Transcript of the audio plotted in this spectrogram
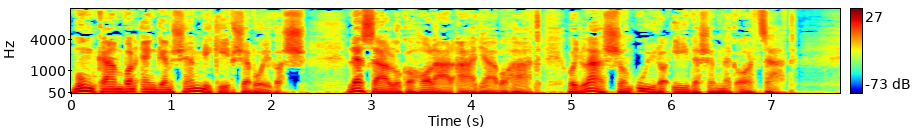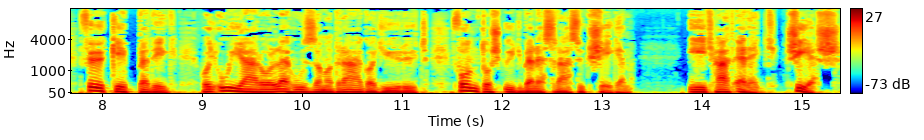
munkámban engem semmiképp se bolygass. Leszállok a halál ágyába hát, hogy lássam újra édesemnek arcát. Főképp pedig, hogy újjáról lehúzzam a drága gyűrűt, fontos ügybe lesz rá szükségem. Így hát eredj, siess!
